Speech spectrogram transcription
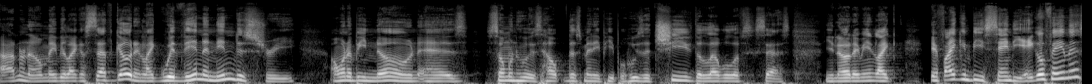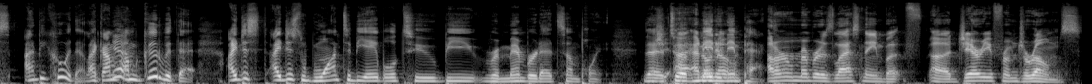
I don't know, maybe like a Seth Godin. Like within an industry, I want to be known as someone who has helped this many people, who's achieved a level of success. You know what I mean? Like if I can be San Diego famous, I'd be cool with that. Like I'm, Yeah. I'm good with that. I just, I just want to be able to be remembered at some point. That to have I don't made an impact. I don't remember his last name, but uh, Jerry from Jerome's.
